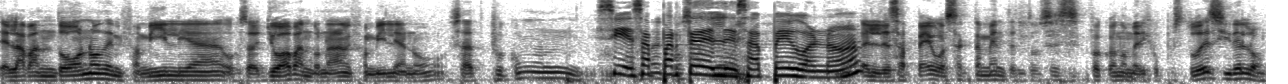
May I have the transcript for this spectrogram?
el, abandono de mi familia, o sea, yo abandonar a mi familia, ¿no? O sea, fue como un... Sí, esa parte del desapego, ¿no? El desapego, exactamente. Entonces fue cuando me dijo, pues tú decídelo.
